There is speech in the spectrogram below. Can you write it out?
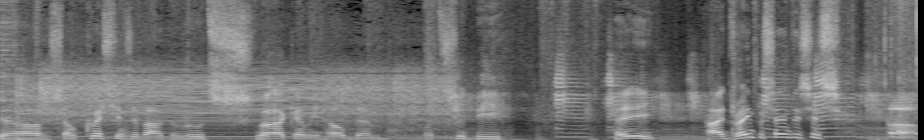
So, some questions about the roots. Where can we help them? What should be? Hey, high drain percentages. Uh,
